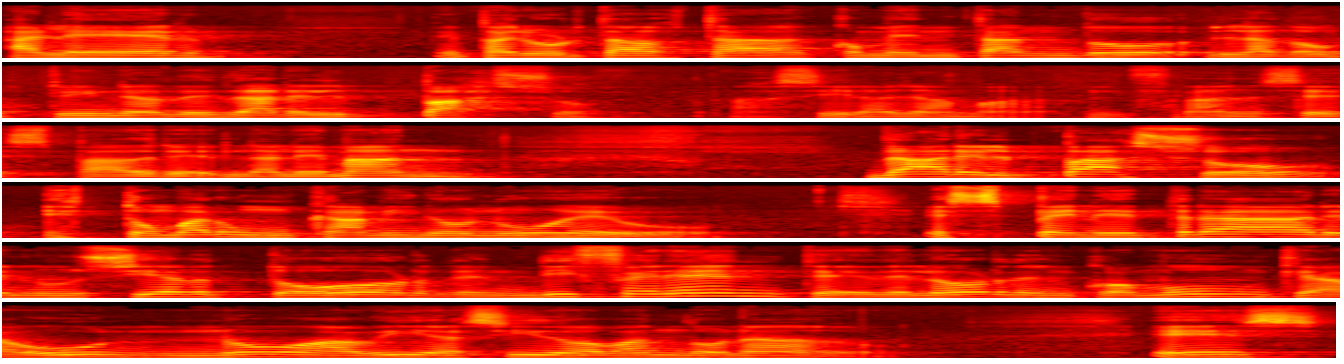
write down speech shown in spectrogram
a leer. El Padre Hurtado está comentando la doctrina de dar el paso, así la llama el francés, padre, el alemán. Dar el paso es tomar un camino nuevo, es penetrar en un cierto orden diferente del orden común que aún no había sido abandonado. Es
